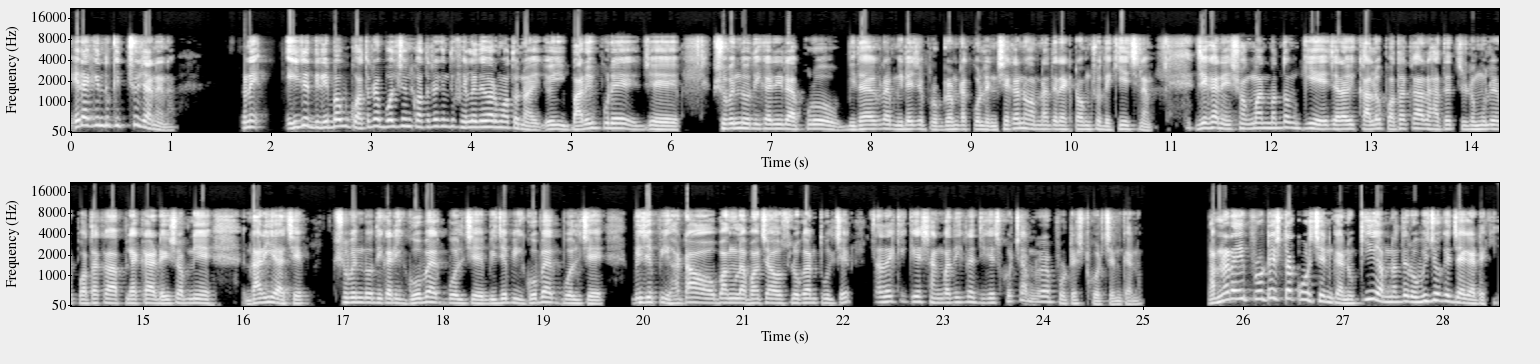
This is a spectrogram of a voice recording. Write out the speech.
এরা কিন্তু কিচ্ছু জানে না। মানে এই যে দিলীপবাবু কথাটা বলছেন, কথাটা কিন্তু ফেলে দেওয়ার মতো নয়। ওই বারুইপুরে যে শুভেন্দু অধিকারীরা পুরো বিধায়করা মিলে যে প্রোগ্রামটা করলেন, সেখানেও আপনাদের একটা অংশ দেখিয়েছিলাম। যেখানে সংবাদ মাধ্যম গিয়ে যারা ওই কালো পতাকার হাতে তৃণমূলের পতাকা প্ল্যাকার্ড এইসব নিয়ে দাঁড়িয়ে আছে, শুভেন্দু অধিকারী গো ব্যাক বলছে, বিজেপি গো ব্যাক বলছে, বিজেপি হটাও, বাংলা বাঁচাও স্লোগান তুলছে। তাদেরকে গিয়ে সাংবাদিকরা জিজ্ঞেস করছে, আপনারা প্রোটেস্ট করছেন কেন? আপনারা এই প্রোটেস্টটা করছেন কেন? কি আপনাদের অভিযোগের জায়গাটা কি?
